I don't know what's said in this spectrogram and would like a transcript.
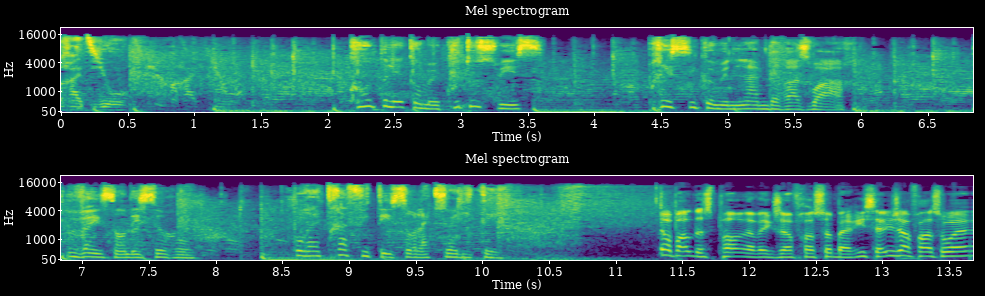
Radio. Complet comme un couteau suisse, précis comme une lame de rasoir. Vincent Dessereau. Pour être affûté sur l'actualité. On parle de sport avec Jean-François Barry. Salut Jean-François.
